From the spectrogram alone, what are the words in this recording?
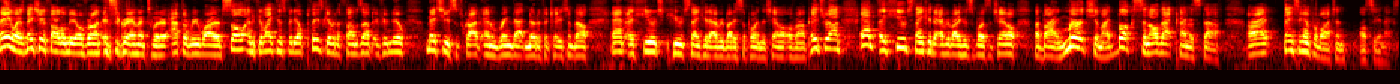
But anyways, make sure you follow me over on Instagram and Twitter at The Rewired Soul. And if you like this video, please give it a thumbs up. If you're new, make sure you subscribe and ring that notification bell. And a huge, huge thank you to everybody supporting the channel over on Patreon. And a huge thank you to everybody who supports the channel by buying merch and my books and all that kind of stuff. All right, thanks again for watching. I'll see you next time.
